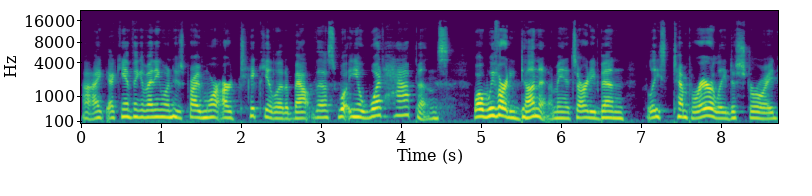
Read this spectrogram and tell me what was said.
I, I can't think of anyone who's probably more articulate about this. What you know, what happens well, we've already done it. I mean, it's already been at least temporarily destroyed.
